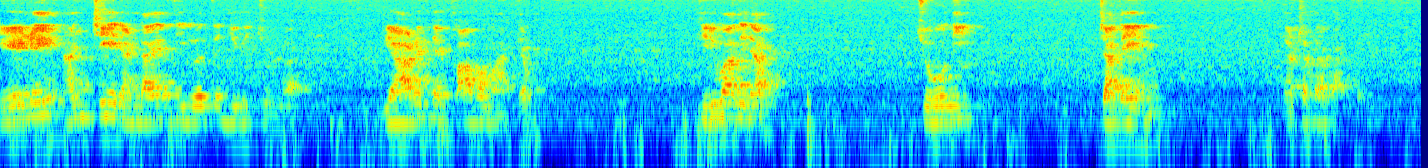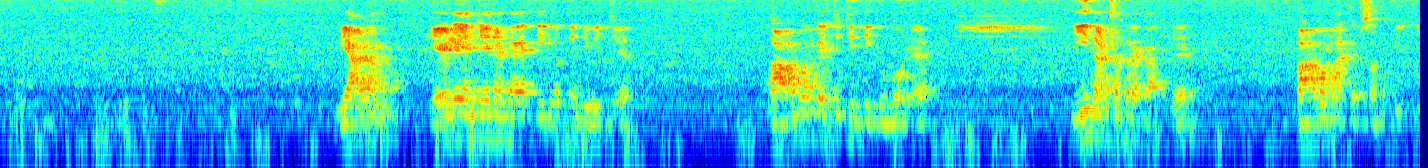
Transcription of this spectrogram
ഏഴ് അഞ്ച് രണ്ടായിരത്തി ഇരുപത്തഞ്ച് വെച്ചുള്ള വ്യാഴന്റെ ഭാവമാറ്റം തിരുവാതിര ചോതി ചതയം നക്ഷത്രക്കാർക്ക് വ്യാഴം ഏഴ് അഞ്ച് രണ്ടായിരത്തി ഇരുപത്തഞ്ച് വെച്ച് ഭാവം വെച്ച് ചിന്തിക്കുമ്പോൾ ഈ നക്ഷത്രക്കാർക്ക് ഭാവമാറ്റം സംഭവിക്കുക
